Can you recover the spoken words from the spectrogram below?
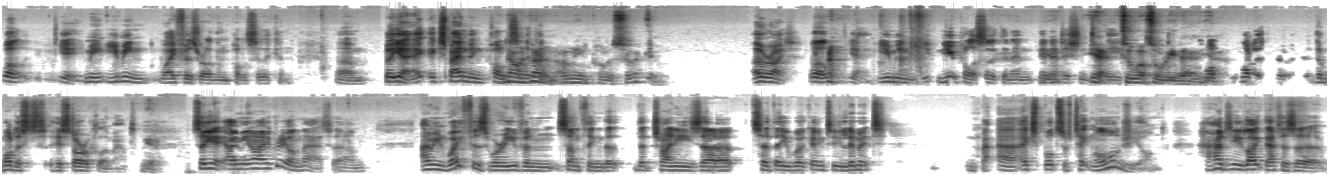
Well, yeah, you mean you mean wafers rather than polysilicon. Um, but yeah, expanding polysilicon. No, I don't. I mean polysilicon. Oh right. Well, yeah, you mean new polysilicon in, in yeah. addition to yeah, the to what's already there. Yeah. Modest, the modest historical amount. Yeah. So yeah, I mean, I agree on that. Um, I mean, wafers were even something that that Chinese uh, said they were going to limit uh, exports of technology on. How do you like that as a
